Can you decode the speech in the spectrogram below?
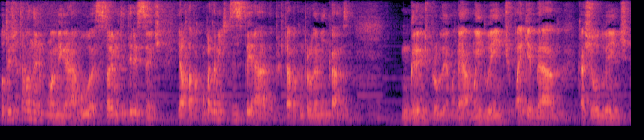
Outro dia eu estava andando com uma amiga na rua, essa história é muito interessante, e ela estava completamente desesperada, porque estava com um problema em casa. Um grande problema, né? A mãe doente, o pai quebrado, cachorro doente.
